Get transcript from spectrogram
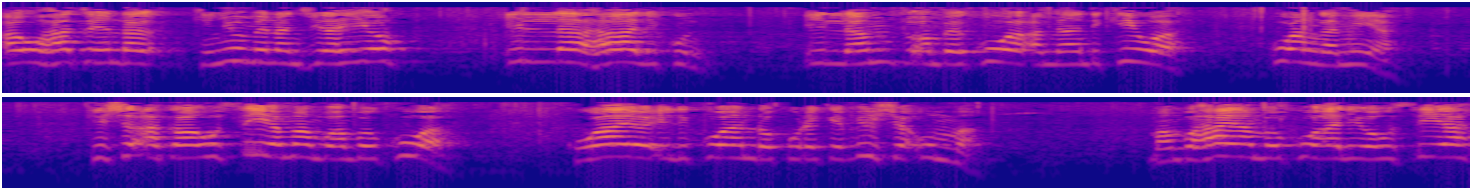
au hataenda kinyume na njia hiyo illa halikun. Illa mtu ambaye kuwa ameandikiwa kuangamia. Kisha akawahusia mambo ambayo kuwa kwayo ilikuwa ndo kurekebisha umma. Mambo haya ambayo kuwa aliwahusia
